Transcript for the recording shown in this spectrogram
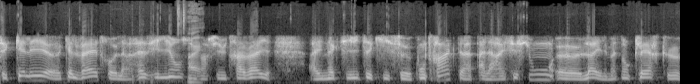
c'est quelle est euh, quelle va être la résilience du marché du travail à une activité qui se contracte à, la récession. Euh, là, il est maintenant clair que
